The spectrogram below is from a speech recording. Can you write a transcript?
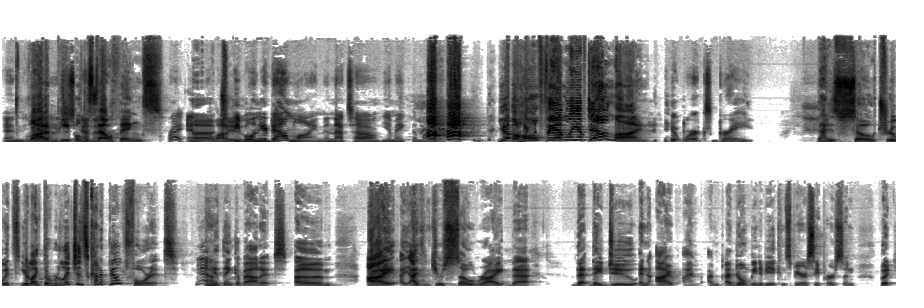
and A lot yeah, of people to kinda- sell things. right, and uh, a lot too. of people in your downline, and that's how you make the money. You have a whole family of downline. it works great. That is so true. It's you're like the religion's kind of built for it. Yeah. When you think about it. Um I I- think you're so right that that they do and I I I don't mean to be a conspiracy person, but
